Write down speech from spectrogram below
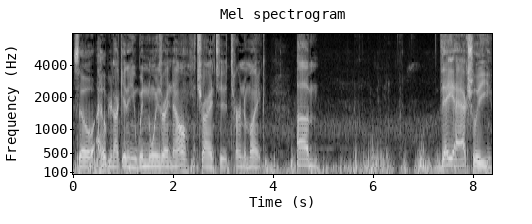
So I hope you're not getting any wind noise right now. I'm trying to turn the mic. Um, they actually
